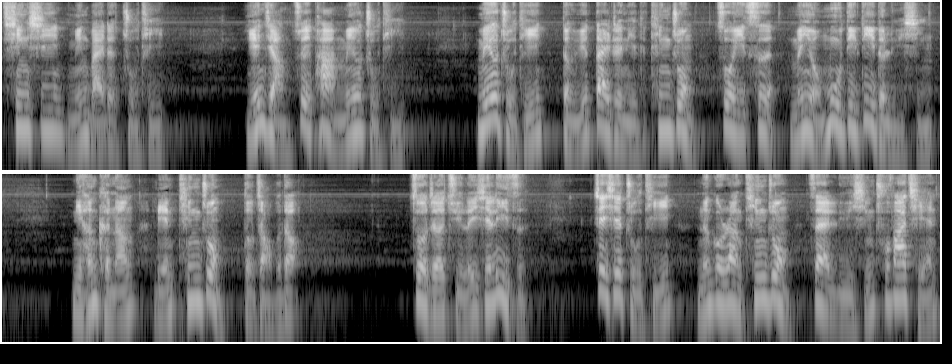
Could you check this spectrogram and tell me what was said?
清晰明白的主题。演讲最怕没有主题，没有主题等于带着你的听众做一次没有目的地的旅行，你很可能连听众都找不到。作者举了一些例子，这些主题。能够让听众在旅行出发前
